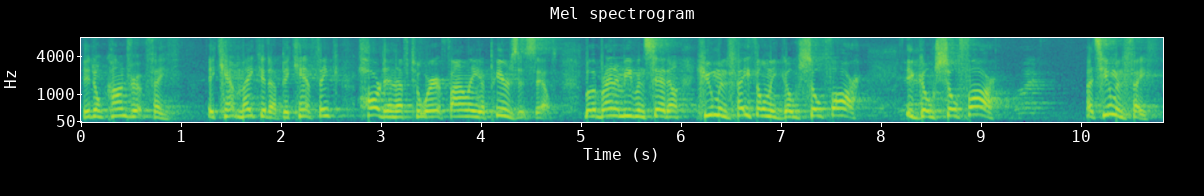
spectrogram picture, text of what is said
It don't conjure up faith. It can't make it up. It can't think hard enough to where it finally appears itself. Brother Branham even said uh, human faith only goes so far. It goes so far. That's human faith.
